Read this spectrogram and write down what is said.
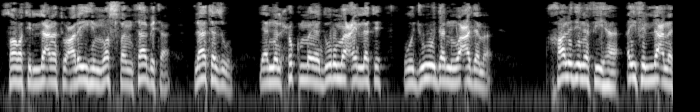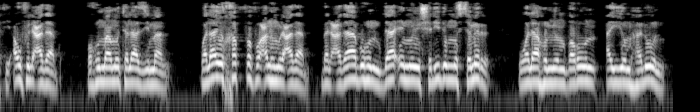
صارت اللعنة عليهم وصفا ثابتا لا تزول لأن الحكم يدور مع علته وجودا وعدما. خالدين فيها أي في اللعنة أو في العذاب وهما متلازمان ولا يخفف عنهم العذاب بل عذابهم دائم شديد مستمر ولا هم ينظرون أي يمهلون.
